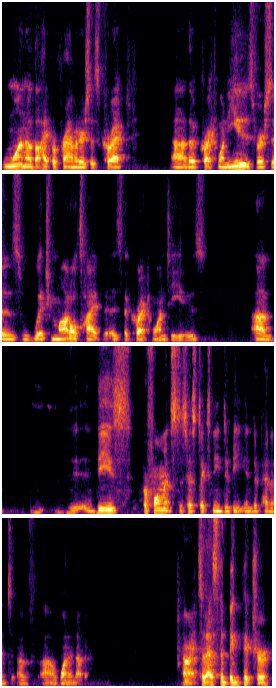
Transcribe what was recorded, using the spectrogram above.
one of the hyperparameters is correct, uh, the correct one to use versus which model type is the correct one to use. Um, th these performance statistics need to be independent of uh, one another. All right, so that's the big picture.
